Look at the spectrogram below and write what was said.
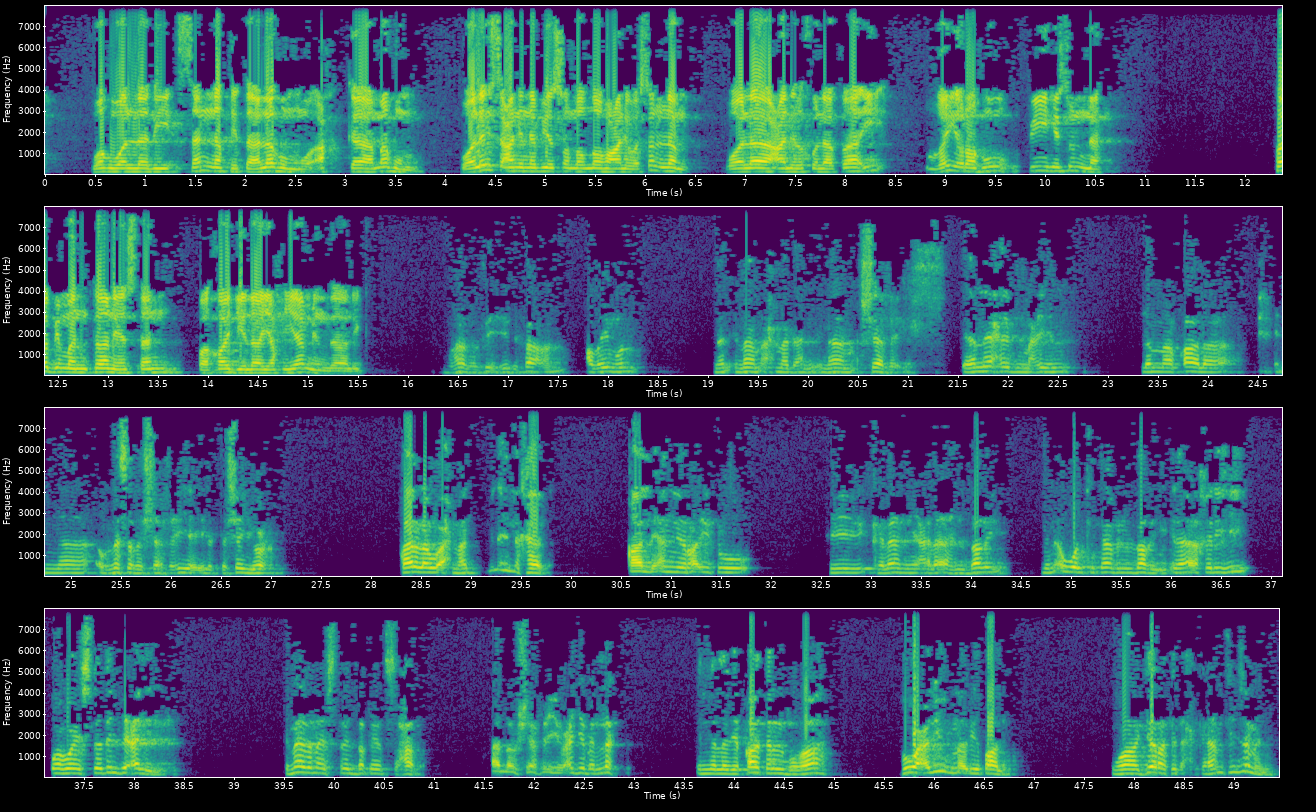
وهو الذي سن قتالهم وأحكامهم وليس عن النبي صلى الله عليه وسلم ولا عن الخلفاء غيره فيه سنة. فبمن كان يستن فخجل يحيى من ذلك. وهذا فيه دفاع عظيم من الإمام أحمد عن الإمام الشافعي. لأن يحيى بن معين لما قال إن أو نسب الشافعية إلى التشيع قال له أحمد من أين لك هذا؟ قال لأني رأيت في كلامه على أهل البغي من أول كتاب البغي إلى آخره وهو يستدل بعلي. لماذا ما يستدل بقية الصحابة؟ قال له الشافعي عجبا لك إن الذي قاتل البغاة هو علي بن أبي طالب وجرت الأحكام في زمنه.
